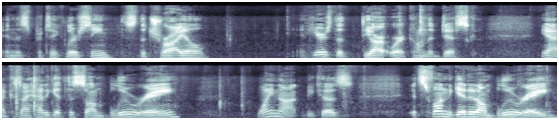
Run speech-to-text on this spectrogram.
in this particular scene. This is the trial. And here's the, the artwork on the disc. Yeah, because I had to get this on Blu-ray. Why not? Because it's fun to get it on Blu-ray.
